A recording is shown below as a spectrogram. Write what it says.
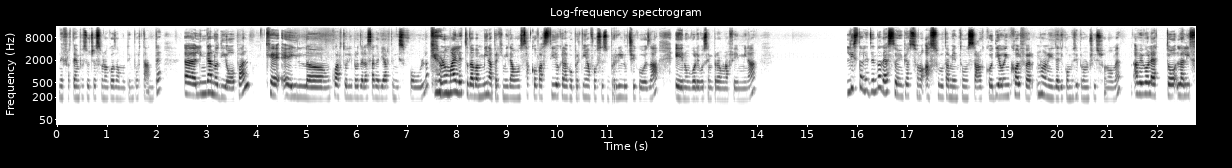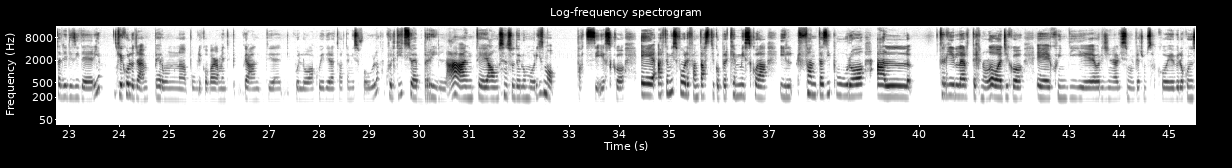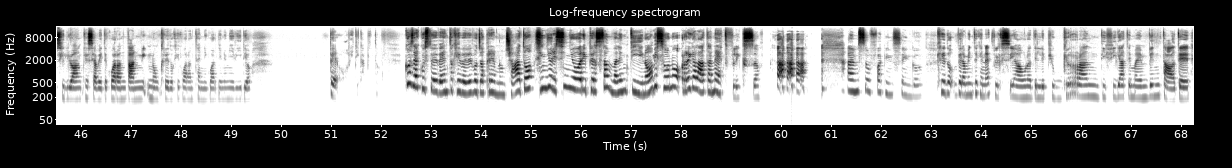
nel frattempo è successa una cosa molto importante, uh, L'inganno di Opal, che è il uh, quarto libro della saga di Artemis Fowl, che non ho mai letto da bambina perché mi dava un sacco fastidio che la copertina fosse sbrilluccicosa e non volevo sembrare una femmina. Li sto leggendo adesso e mi piacciono assolutamente un sacco. Di Owen Colfer non ho idea di come si pronuncia il suo nome. Avevo letto La lista dei desideri, che è quello già per un pubblico vagamente più grande di quello a cui è diretto Artemis Fowl. Quel tizio è brillante, ha un senso dell'umorismo pazzesco e Artemis Fowl è fantastico perché mescola il fantasy puro al thriller tecnologico e quindi è originalissimo, mi piace un sacco e ve lo consiglio anche se avete 40 anni, non credo che i quarantenni guardino i miei video, però avete capito. Cos'è questo evento che vi avevo già preannunciato? Signori e signori, per San Valentino mi sono regalata Netflix. I'm so fucking single. Credo veramente che Netflix sia una delle più grandi figate mai inventate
